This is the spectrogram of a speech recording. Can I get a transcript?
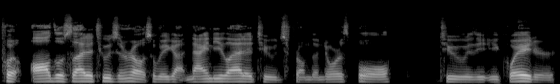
put all those latitudes in a row, so we got 90 latitudes from the North Pole to the equator,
